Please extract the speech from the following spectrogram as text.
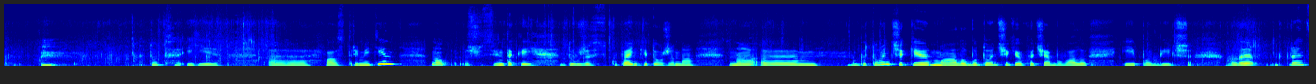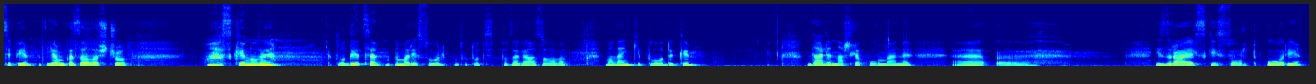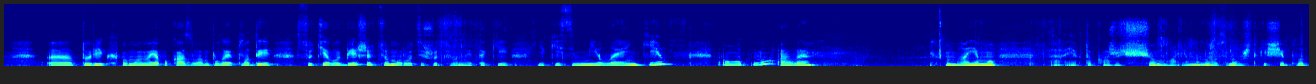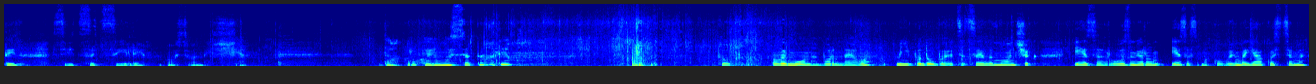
тут є е, фаустримідін. Ну, щось він такий дуже скупенький теж на, на е, бутончики, мало бутончиків, хоча бувало і побільше. Але, в принципі, я вам казала, що скинули плоди. Це Марісоль, тут от позав'язувала маленькі плодики. Далі на шляху у мене е, е, ізраїльський сорт Орі. Е, Торік, по-моєму, я показувала, були плоди суттєво більше. В цьому році щось вони такі якісь міленькі. От, ну, але маємо, е, як то кажуть, що маємо. Ну, от, знову ж таки, ще плоди світ Сицилії. Ось вони ще. Так, рухаємося далі. Тут лимон Борнео. Мені подобається цей лимончик і за розміром, і за смаковими якостями.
